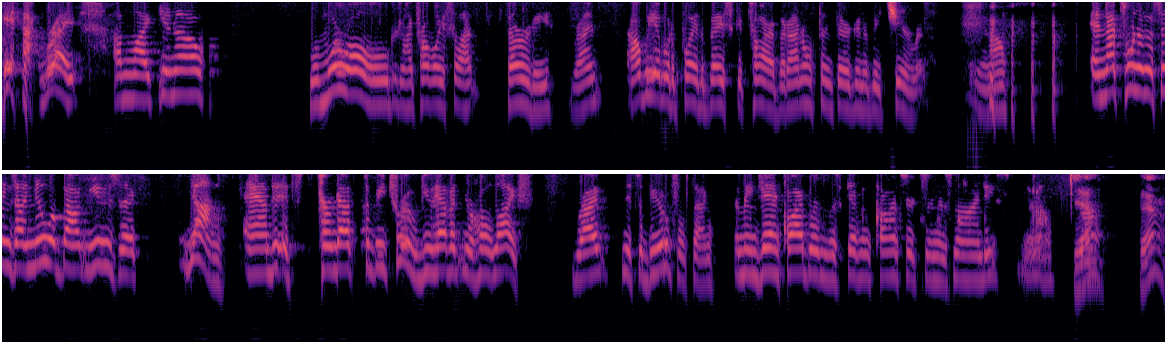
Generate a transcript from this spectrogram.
yeah, right. I'm like, you know, when we're old, and I probably thought 30, right? I'll be able to play the bass guitar, but I don't think they're going to be cheering, you know? and that's one of the things I knew about music young, and it's turned out to be true. You have it your whole life, right? It's a beautiful thing. I mean, Van Cliburn was giving concerts in his 90s, you know? So, Yeah. Yeah.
